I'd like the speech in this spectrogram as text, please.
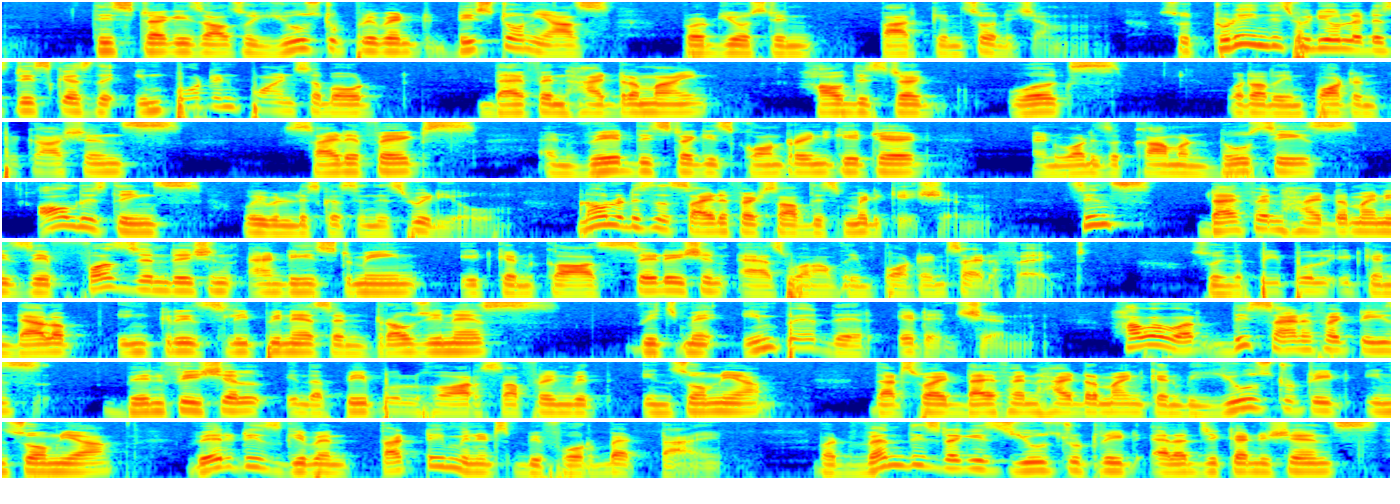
this drug is also used to prevent dystonias produced in Parkinsonism. So today in this video, let us discuss the important points about diphenhydramine, how this drug works, what are the important precautions, side effects, and where this drug is contraindicated, and what is the common doses. All these things we will discuss in this video. Now let us the side effects of this medication. Since diphenhydramine is a first generation antihistamine, it can cause sedation as one of the important side effects. So in the people, it can develop increased sleepiness and drowsiness, which may impair their attention. However, this side effect is beneficial in the people who are suffering with insomnia. That's why diphenhydramine can be used to treat insomnia where it is given 30 minutes before bedtime. But when this drug is used to treat allergic conditions,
